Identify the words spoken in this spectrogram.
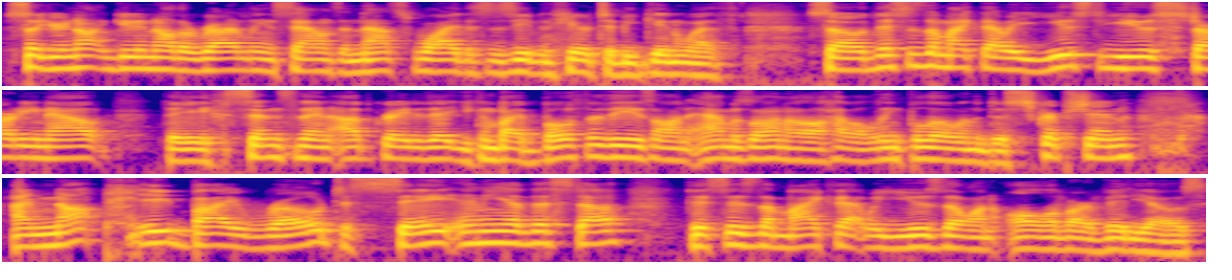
so you're not getting all the rattling sounds and that's why this is even here to begin with. So this is the mic that we used to use starting out. They since then upgraded it. You can buy both of these on Amazon. I'll have a link below in the description. I'm not paid by Rode to say any of this stuff. This is the mic that we use though on all of our videos.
